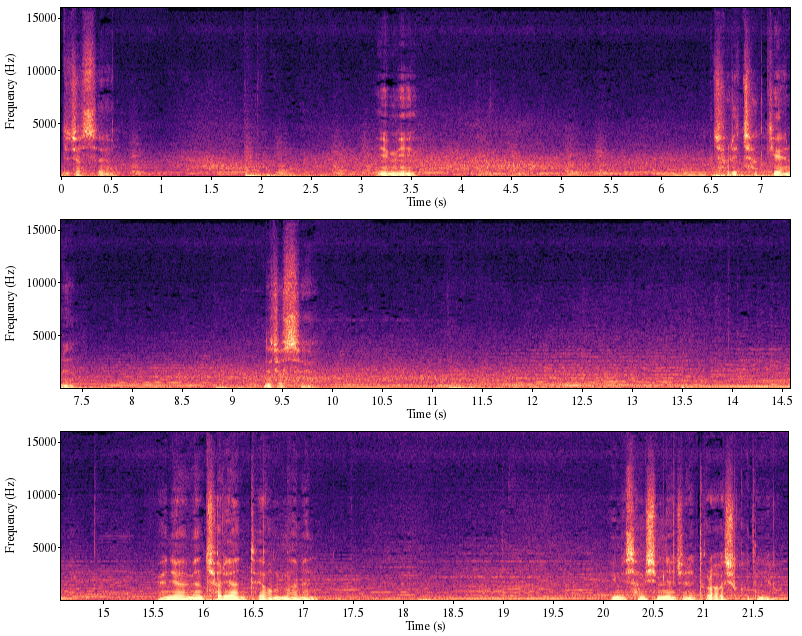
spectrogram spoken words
늦었어요. 이미 철이 찾기에는 늦었어요. 왜냐하면 철이한테 엄마는 이미 30년 전에 돌아가셨거든요.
